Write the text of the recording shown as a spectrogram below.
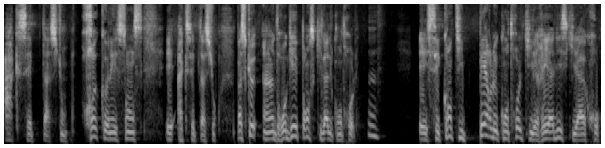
acceptation. Reconnaissance et acceptation. Parce qu'un drogué pense qu'il a le contrôle. Hmm. Et c'est quand il perd le contrôle qu'il réalise qu'il est accro.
